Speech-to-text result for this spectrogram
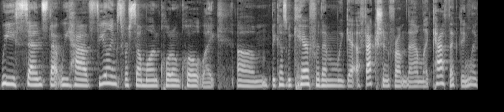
we sense that we have feelings for someone, quote unquote, like um, because we care for them we get affection from them, like cathecting, like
